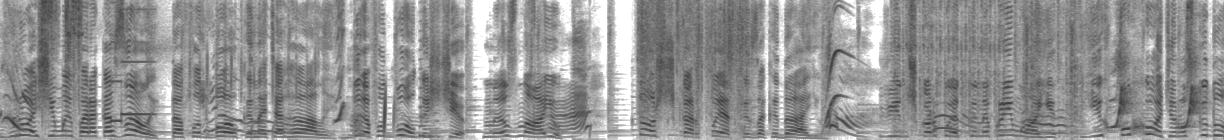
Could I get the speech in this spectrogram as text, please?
Гроші ми переказали та футболки натягали. Де футболки ще? Не знаю. Тож шкарпетки закидаю. Він шкарпетки не приймає, їх по хаті розкидає.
